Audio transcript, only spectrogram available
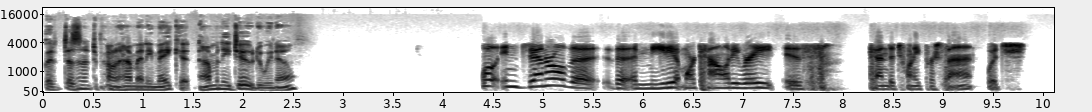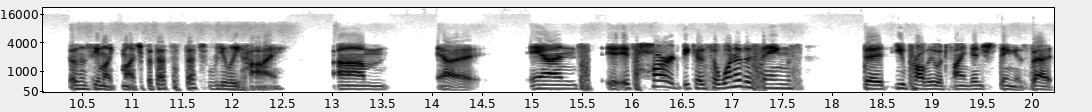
but it doesn't depend on how many make it. How many do? Do we know? Well, in general, the, the immediate mortality rate is 10 to 20 percent, which doesn't seem like much, but that's that's really high. Um, uh, and it's hard because so one of the things that you probably would find interesting is that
